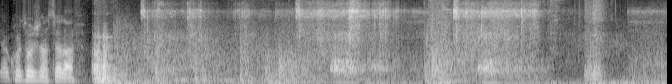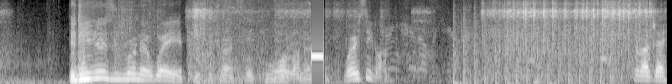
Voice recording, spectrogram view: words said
Yeah, I'm consulting. I still alive. Did he just run away if people tried to fucking What the him? f- Where is he gone? Jay.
